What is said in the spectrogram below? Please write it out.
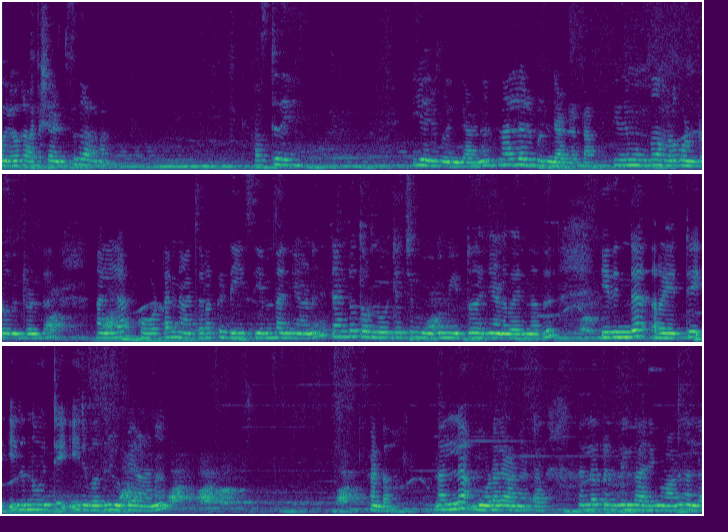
ഓരോ കളക്ഷൻസ് കാണാം. ഫസ്റ്റ് ഈ ഒരു പ്രിന്റാണ് നല്ലൊരു പ്രിന്റാണ് കേട്ടോ. ഇതിന് മുമ്പ് നമ്മൾ കൊണ്ടുവന്നിട്ടുണ്ട്. നല്ല കോട്ടൺ നാച്ചറൊക്കെ ഡി സി എം തന്നെയാണ്. രണ്ട് തൊണ്ണൂറ്റഞ്ച് മൂന്ന് മീറ്റർ തന്നെയാണ് വരുന്നത്. ഇതിന്റെ റേറ്റ് ഇരുന്നൂറ്റി ഇരുപത് രൂപയാണ്. കണ്ടോ? നല്ല മോഡലാണ് കേട്ടോ. നല്ല പ്രിന്റും കാര്യങ്ങളാണ്. നല്ല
